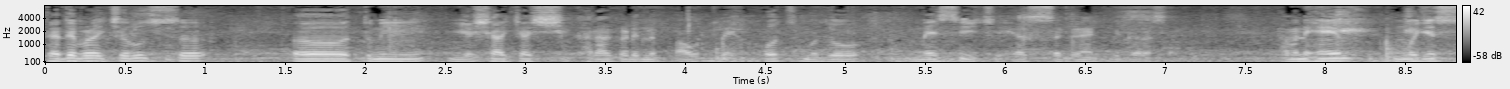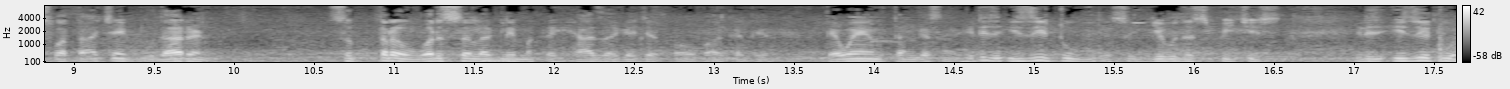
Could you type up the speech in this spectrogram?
त्या त्या वेळाचेरूच तुम्ही तुमी यशाच्या शिखरा कडेन पावतले होच म्हजो मेसेज ह्या सगळ्यांक भितर आसा हांवें हें म्हजें म्हणजे स्वताचें एक उदाहरण. सतरा वर्सां लागली म्हाका ह्या जाग्याचेर पावपा खातीर तेवूय हांवें तांकां सांग it is easy to give the speeches it is easy to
